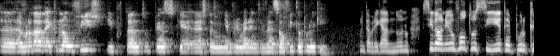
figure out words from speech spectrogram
uh, a verdade é que não o fiz e, portanto, penso que esta minha primeira intervenção fica por aqui. Muito obrigado, Nuno. Sidónio, eu volto a si, até porque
